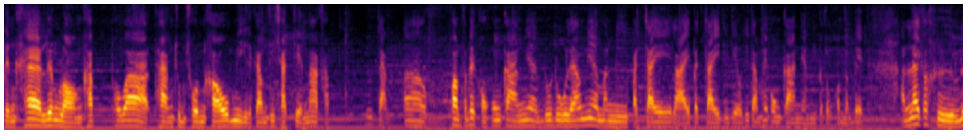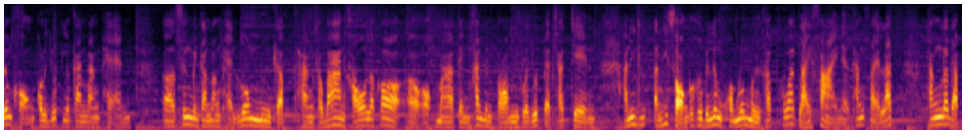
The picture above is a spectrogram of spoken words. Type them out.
เป็นแค่เรื่องรองครับ เพราะว่าทางชุมชนเขามีกิจกรรมที่ชัดเจนมากครับ รู้จัก ความสำเร็จของโครงการเนี่ยดูดูแล้วเนี่ยมันมีปัจจัยหลายปัจจัยทีเดียวที่ทำให้โครงการเนี่ยมีประสบความสำเร็จ อันแรกก็คือเรื่องของกลยุทธ์เรื่องการวางแผน ซึ่งเป็นการวางแผนร่วมมือกับทางชาวบ้านเขาแล้วก็ออกมาเป็นขั้นเป็นตอนมีกลยุทธ์แบบชัดเจน อันนี้อันที่สองก็คือเป็นเรื่องความร่วมมือครับเพราะว่าหลายฝ่ายเนี่ยทั้งฝ่ายรัฐทั้งระดับ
